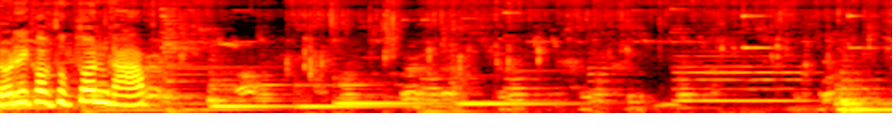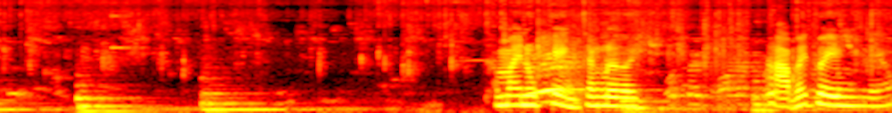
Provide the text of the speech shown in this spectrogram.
รถให้ครบทุกต้นครับ ทำไมหนูเก่งจังเลย อาบให้ตัวเองอยู่แล้ว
